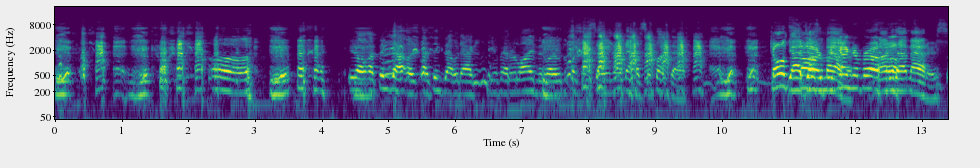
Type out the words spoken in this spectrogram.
oh. Know, I think that was. I think that would actually be a better line than whatever the fuck you're saying right now. So fuck that. Gold Yeah, star for matter. younger bro. None of that matters.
